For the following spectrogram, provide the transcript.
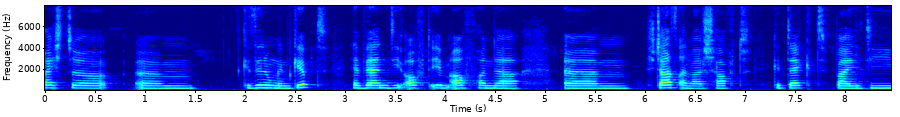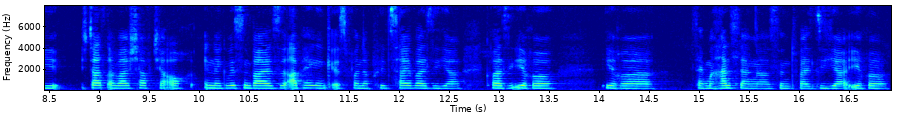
rechte ähm, Gesinnungen gibt, dann werden die oft eben auch von der ähm, Staatsanwaltschaft gedeckt, weil die Staatsanwaltschaft ja auch in einer gewissen Weise abhängig ist von der Polizei, weil sie ja quasi ihre, ihre ich sag mal, Handlanger sind, weil sie ja ihre,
